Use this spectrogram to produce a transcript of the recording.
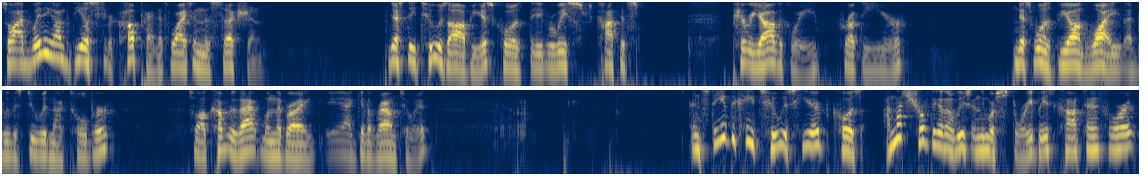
So I'm waiting on the DLC for Cuphead. That's why it's in this section. Destiny 2 is obvious because they release content periodically throughout the year. This one is Beyond Light. I believe it's due in October. So I'll cover that whenever I, I get around to it. And State of Decay 2 is here because I'm not sure if they're going to release any more story-based content for it.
